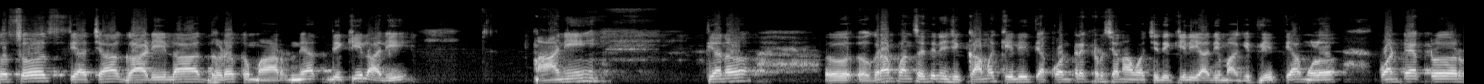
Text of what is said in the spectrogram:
तसंच त्याच्या गाडीला धडक मारण्यात देखील आली. आणि त्यानं ग्रामपंचायतीने जी कामं केली त्या कॉन्ट्रॅक्टरच्या नावाची देखील यादी मागितली. त्यामुळं कॉन्ट्रॅक्टर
